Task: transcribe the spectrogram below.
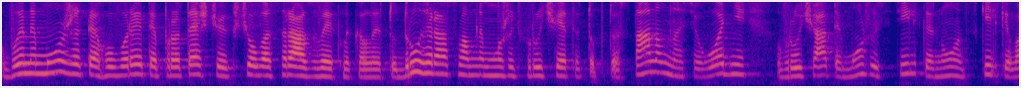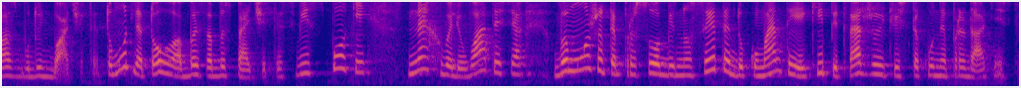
Ви не можете говорити про те, що якщо вас раз викликали, то другий раз вам не можуть вручити. Тобто, станом на сьогодні вручати можуть стільки, ну скільки вас будуть бачити. Тому для того, аби забезпечити свій спокій, не хвилюватися, ви можете при собі носити документи, які підтверджують ось таку непридатність.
